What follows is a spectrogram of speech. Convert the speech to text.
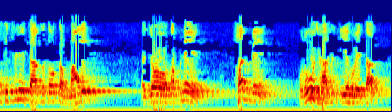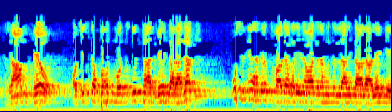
سفلی طاقتوں کا مالک جو اپنے فن میں عروج حاصل کیے ہوئے تھا، رام دیو، اور جس کا بہت متقد تھا اجمیر کا راجا بھی، اس نے حضرت خواجہ غریب نواز رحمۃ اللہ تعالی علیہ کے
